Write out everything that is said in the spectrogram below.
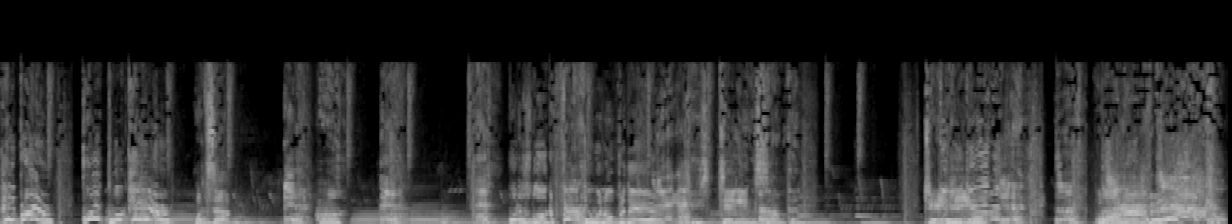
hey, Briar, quick, look here. What's up? Huh? What is Logger Vic doing over there? He's digging something. Digging? Logger Vic!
